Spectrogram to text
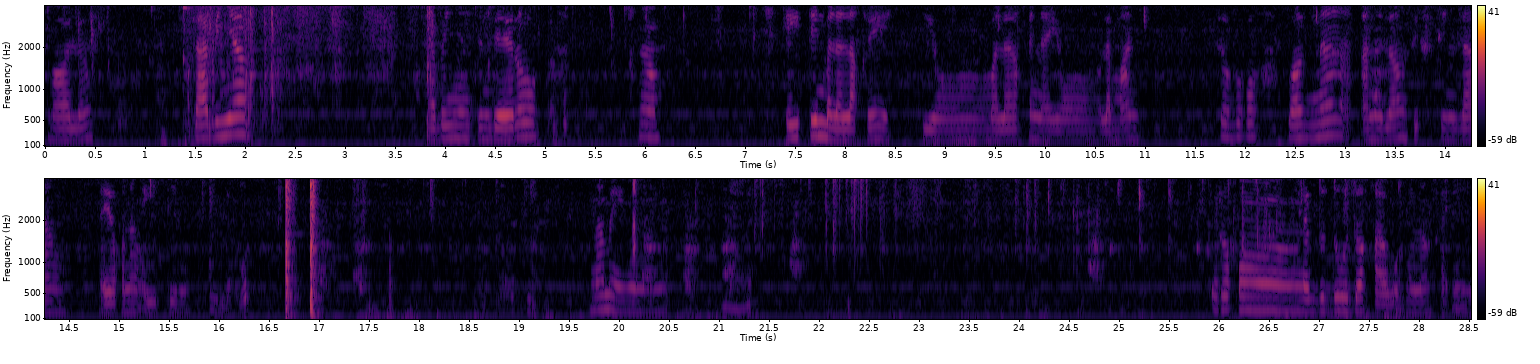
Malas. Sabi niya, Sabi niya tindero, na 18 malalaki. Yung malalaki na yung laman. Sabi ko, wag na, ano lang, 16 lang. Ayoko ng 18. ay, daot. Daot lang. Na, may na. Yan, Pero kung nagdududa ka, wag mo nang kainin.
